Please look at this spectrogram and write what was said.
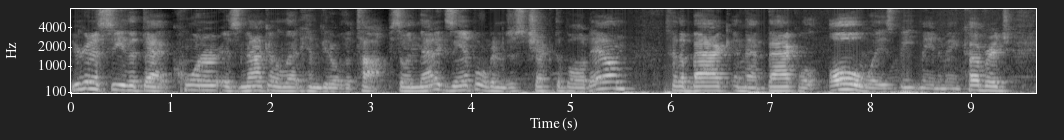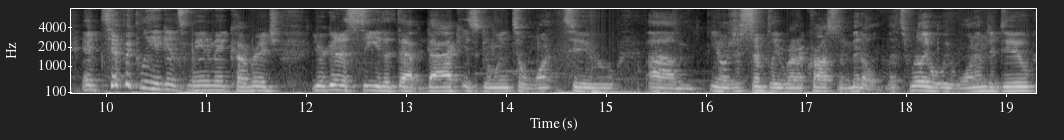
You're going to see that that corner is not going to let him get over the top. So in that example, we're going to just check the ball down to the back, and that back will always beat man-to-man coverage. And typically against man-to-man coverage, you're going to see that that back is going to want to, um, you know, just simply run across the middle. That's really what we want him to do.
